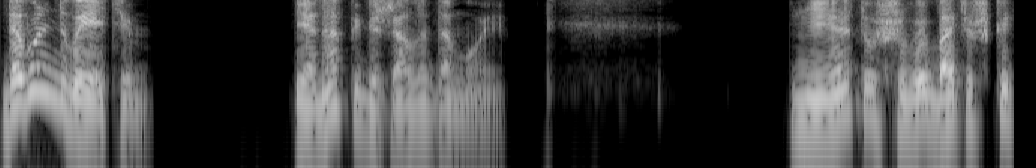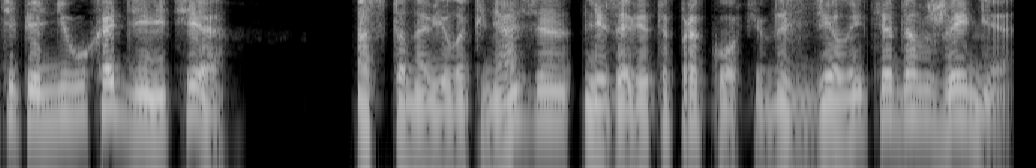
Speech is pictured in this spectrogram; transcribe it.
Довольны вы этим? И она побежала домой. — Нет уж, вы, батюшка, теперь не уходите, — остановила князя Лизавета Прокофьевна. — Сделайте одолжение.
